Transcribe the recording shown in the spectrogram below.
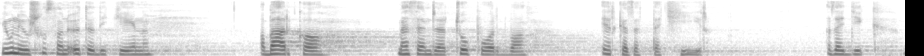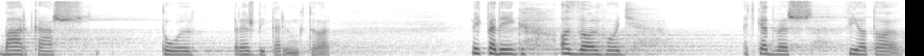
Június 25-én a Bárka Messenger csoportba érkezett egy hír. Az egyik bárkástól, presbiterünktől. Mégpedig azzal, hogy egy kedves fiatal,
